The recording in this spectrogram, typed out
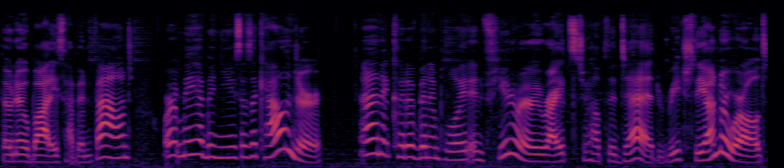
though no bodies have been found, or it may have been used as a calendar. And it could have been employed in funerary rites to help the dead reach the underworld,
